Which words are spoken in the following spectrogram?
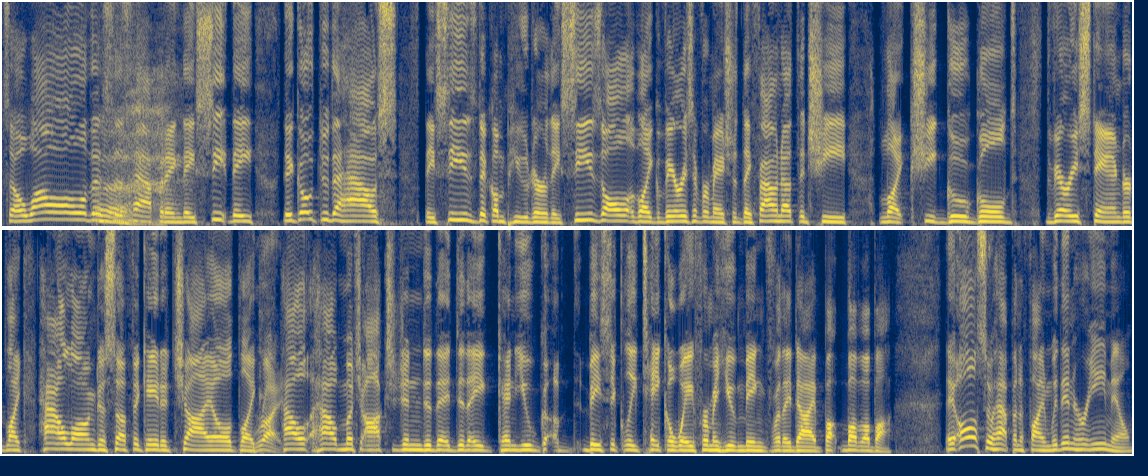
So while all of this is happening, they see they they go through the house, they seize the computer, they seize all of like various information. They found out that she like she Googled very standard like how long to suffocate a child, like Right. how how much oxygen do they do they can you uh, basically take away from a human being before they die? Blah blah blah. blah. They also happen to find within her email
